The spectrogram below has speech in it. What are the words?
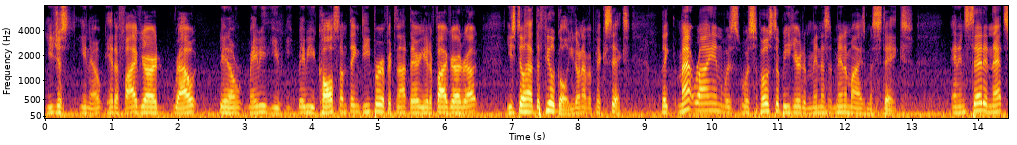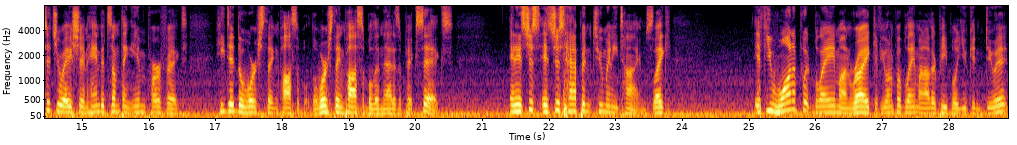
You just you know hit a five yard route. You know maybe you maybe you call something deeper. If it's not there, you hit a five yard route. You still have the field goal. You don't have a pick six. Like Matt Ryan was was supposed to be here to minis- minimize mistakes, and instead in that situation handed something imperfect. He did the worst thing possible. The worst thing possible in that is a pick six and it's just it's just happened too many times. Like if you want to put blame on Reich, if you want to put blame on other people, you can do it.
